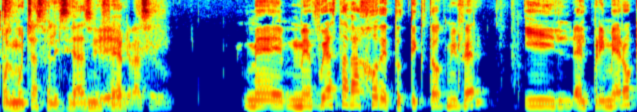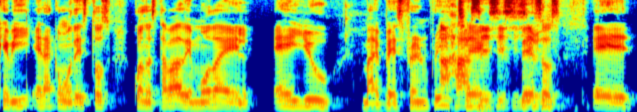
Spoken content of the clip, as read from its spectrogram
Pues muchas felicidades, mi Fer. gracias. Me, me fui hasta abajo de tu TikTok, mi Fer, y el primero que vi era como de estos, cuando estaba de moda el Hey You, My Best Friend Richie. de esos. Eh,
